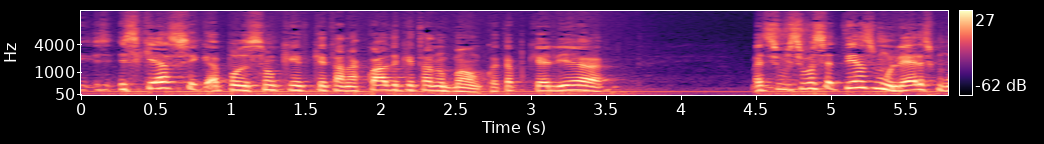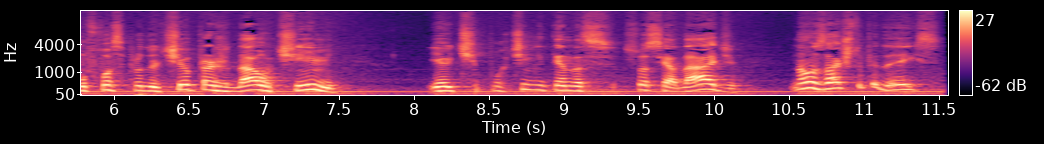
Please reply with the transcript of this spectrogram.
é, es- esquece a posição que está na quadra e quem está no banco, até porque ali é. Mas se, se você tem as mulheres como força produtiva para ajudar o time, e eu por time entenda a so- sociedade, não usar estupidez.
